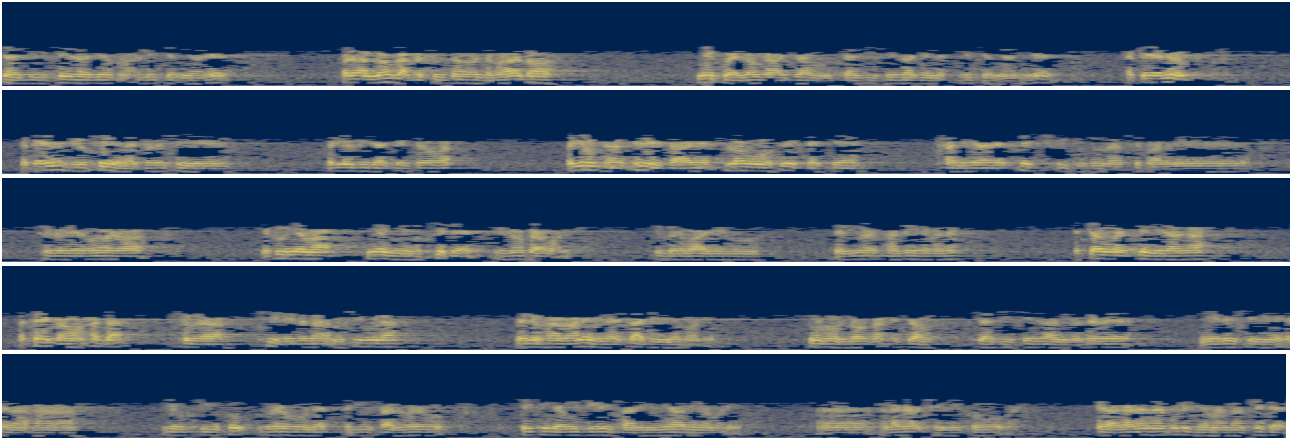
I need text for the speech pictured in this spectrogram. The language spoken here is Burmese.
ကြံစီစဉ်းစားခြင်းမှာအလေးကျင့်ရတယ်။ပရလောကပတိသောတပါးသောမြက်ွယ်လောကအကြောင်းကိုကြံစီစဉ်းစားခြင်းနဲ့အလေးကျင့်ရတယ်။အကယ်လို့အကယ်လို့ဒီဖြစ်နေမယ်ဆိုလို့ရှိရင်ပရိယုဒ္ဓချိန်တော်ကပယုတ်ထာကိရိတာရဲ့လောင်းကိုနှိမ့်ဆက်ခြင်းခံရတဲ့စိတ်ရှိသူဆိုတာဖြစ်ပါလေတဲ့ဆိုလိုတဲ့ဘောကတော့ယခုမြတ် မှမျက်မြင်ဖြစ်တဲ့ဒီလောကပါဒီတော်ဘာတွေကိုတတိယအသိနေမလဲအကြောင်းမဲ့ဖြစ်နေတာလားအသက်ကောင်အတ္တဆိုတာရှိလေသလားမရှိဘူးလားဘယ်လိုဟာပါလိမ့်မလဲစသည်ရေပေါ့လေဒီဘုလောကအကြောင်းကြံစီစဉ်းစားပြီးတော့လည်းပဲနေလို့ရှိရင်အဲ့ဒါဟာယုံကြည်ဖို့လွဲဖို့နဲ့အယူဆလွဲဖို့စိတ်ကြီးနဲ့ဝိသိကိစ္စတွေများပြီးတော့လေ အဲအလကအချိန်ကြီးကုန်ဖို့ပဲအဲ့ဒါကလည်းပဲပုရိသေမှာသာဖြစ်တဲ့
